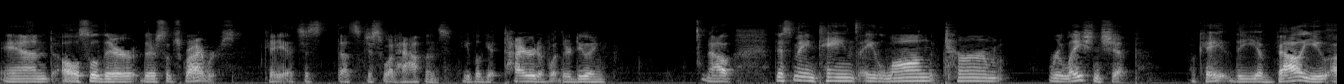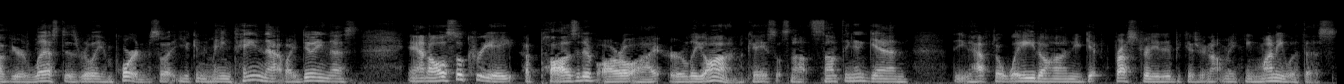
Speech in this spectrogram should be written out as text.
and also their, their subscribers. Okay, it's just that's just what happens. People get tired of what they're doing. Now, this maintains a long-term relationship. Okay, the value of your list is really important, so you can maintain that by doing this and also create a positive ROI early on. Okay, so it's not something again that you have to wait on. You get frustrated because you're not making money with this.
